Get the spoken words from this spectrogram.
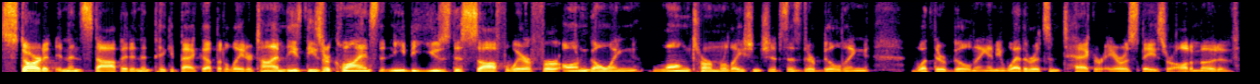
start it and then stop it and then pick it back up at a later time. These these are clients that need to use this software for ongoing long-term relationships as they're building what they're building. I mean, whether it's in tech or aerospace or automotive,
